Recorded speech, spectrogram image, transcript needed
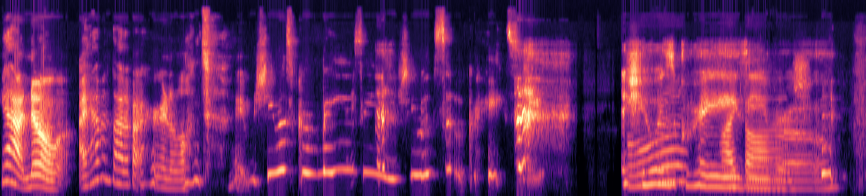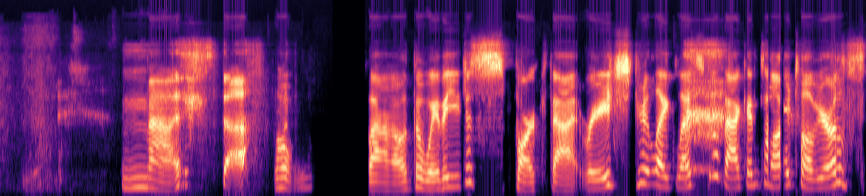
Yeah, no, I haven't thought about her in a long time. She was crazy. She was so crazy. She was Oh my crazy, bro. Mad stuff. Oh wow, the way that you just sparked that rage. You're like, let's go back and tell our 12 year olds.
